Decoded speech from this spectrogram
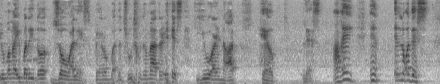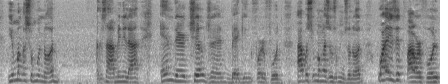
Yung mga iba rito, Joales. Pero but the truth of the matter is, you are not helpless. Okay? And, and look at this. Yung mga sumunod, ang sabi nila, and their children begging for food. Tapos yung mga susunod, why is it powerful?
